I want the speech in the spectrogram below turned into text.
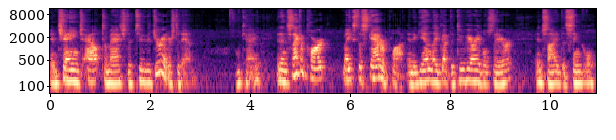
and change out to match the two that you're interested in. Okay, and then the second part makes the scatter plot, and again they've got the two variables there inside the single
